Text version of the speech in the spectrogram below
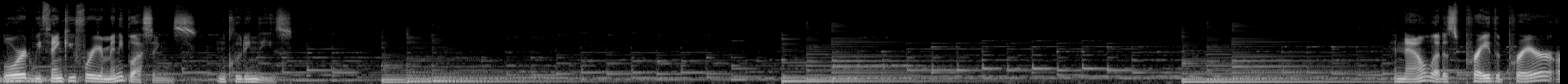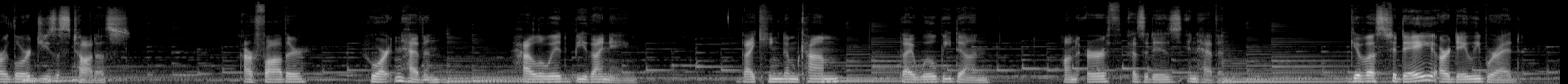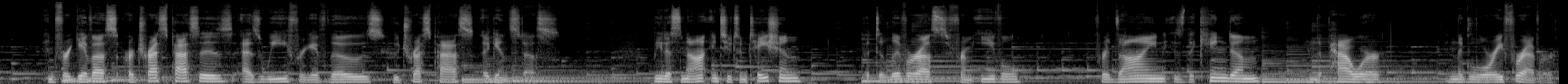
Lord, we thank you for your many blessings, including these. And now let us pray the prayer our Lord Jesus taught us. Our Father, who art in heaven, hallowed be thy name. Thy kingdom come, thy will be done, on earth as it is in heaven. Give us today our daily bread, and forgive us our trespasses as we forgive those who trespass against us. Lead us not into temptation, but deliver us from evil. For thine is the kingdom, and the power, and the glory forever.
